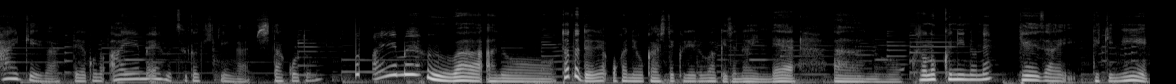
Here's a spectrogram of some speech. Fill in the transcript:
背景があって、この IMF 通貨基金がしたことね。IMF はあのただで、ね、お金を貸してくれるわけじゃないんであのその国のね経済的に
